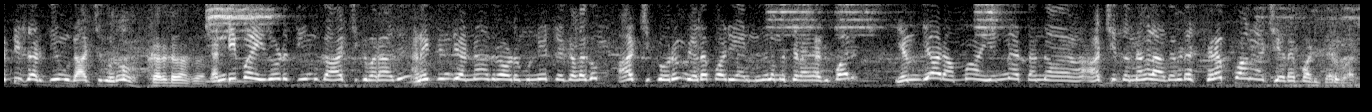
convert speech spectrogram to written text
எப்படி சார் திமுக ஆட்சிக்கு வரும்? கரெக்ட் தான் சார். கண்டிப்பா இதோட திமுக ஆட்சிக்கு வராது. அனைத்து இந்திய அண்ணா திராவிட முன்னேற்ற கழகம் ஆட்சிக்கு வரும். எடப்பாடியார் முதலமைச்சராக இருப்பார். எம்ஜிஆர் அம்மா என்ன தந்த ஆட்சி தந்தாங்களோ அதை விட சிறப்பான ஆட்சி எடப்பாடி தருவார்.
